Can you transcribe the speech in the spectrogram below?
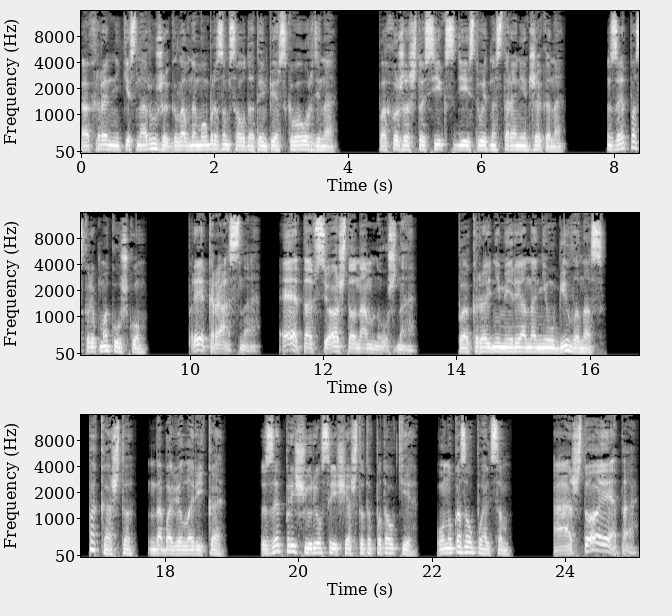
«Охранники снаружи, главным образом солдаты Имперского Ордена. Похоже, что Сикс действует на стороне Джекона». Зед поскреб макушку. «Прекрасно. Это все, что нам нужно». «По крайней мере, она не убила нас». «Пока что», – добавила Рика. Зед прищурился, ища что-то в потолке. Он указал пальцем. «А что это?»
